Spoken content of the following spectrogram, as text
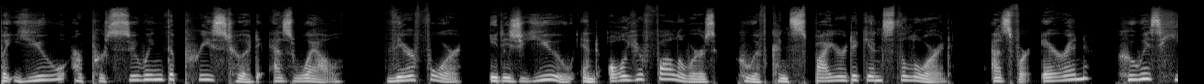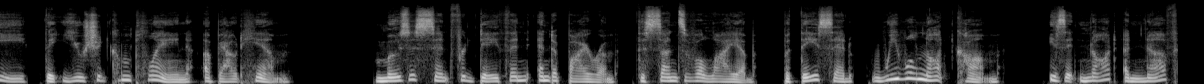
but you are pursuing the priesthood as well. Therefore, it is you and all your followers who have conspired against the Lord. As for Aaron, who is he that you should complain about him? Moses sent for Dathan and Abiram, the sons of Eliab, but they said, We will not come. Is it not enough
